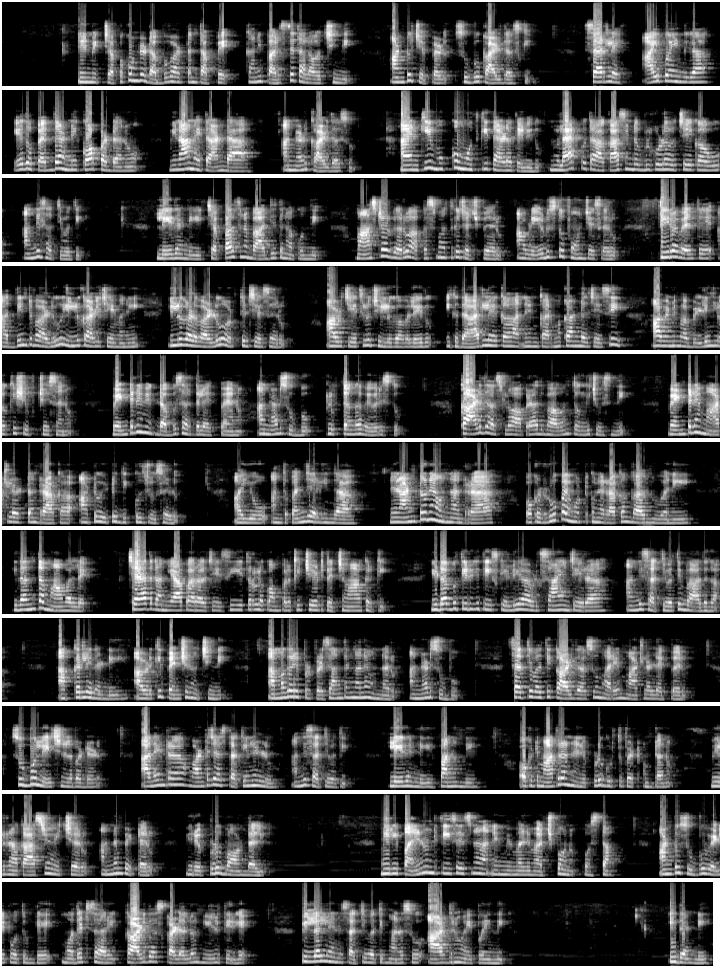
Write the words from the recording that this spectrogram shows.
నేను మీకు చెప్పకుండా డబ్బు వాడటం తప్పే కానీ పరిస్థితి అలా వచ్చింది అంటూ చెప్పాడు సుబ్బు కాళిదాస్కి. సర్లే అయిపోయిందిగా ఏదో పెద్ద అన్ని కోప్పడ్డాను. మీ నాన్నైతే అండా? అన్నాడు కాళిదాసు. ఆయనకి ముక్కు మూతికి తేడా తెలీదు. నువ్వు లేకపోతే ఆ కాసిన డబ్బులు కూడా వచ్చేవి కావు. అంది సత్యవతి. లేదండి చెప్పాల్సిన బాధ్యత నాకుంది. మాస్టర్ గారు అకస్మాత్తుగా చచ్చిపోయారు. ఆవిడ ఏడుస్తూ ఫోన్ చేశారు. తీరా వెళ్తే అద్దింటి వాళ్ళు ఇల్లు ఖాళీ చేయమని ఇల్లు గడవాళ్ళు ఒత్తిడి చేశారు. ఆవిడ చేతిలో చిల్లుగవ్వలేదు ఇక దారి లేక నేను కర్మకాండలు చేసి ఆవిడ్ని మా బిల్డింగ్లోకి షిఫ్ట్ చేశాను. వెంటనే మీకు డబ్బు సర్దలేకపోయాను అన్నాడు సుబ్బు క్లుప్తంగా వివరిస్తూ. కాళిదాసులో అపరాధ భావం తొంగి చూసింది. వెంటనే మాట్లాడటం రాక అటు ఇటు దిక్కులు చూశాడు. అయ్యో అంత పని జరిగిందా? నేను అంటూనే ఉన్నానురా. ఒకడు రూపాయి ముట్టుకునే రకం కాదు నువ్వని. ఇదంతా మా వల్లే. చేతగాని వ్యాపారాలు చేసి ఇతరుల కొంపలకి చేటు తెచ్చాం ఆఖరికి. ఈ డబ్బు తిరిగి తీసుకెళ్ళి ఆవిడకి సాయం చేయరా? అంది సత్యవతి బాధగా. అక్కర్లేదండి ఆవిడకి పెన్షన్ వచ్చింది. అమ్మగారు ఇప్పుడు ప్రశాంతంగానే ఉన్నారు అన్నాడు సుబ్బు. సత్యవతి కాళిదాసు మరేం మాట్లాడలేకపోయారు. సుబ్బు లేచి నిలబడ్డాడు. అదేంట్రా వంట చేస్తా తినేళ్ళు అంది సత్యవతి. లేదండి పనుంది. ఒకటి మాత్రం నేను ఎప్పుడూ గుర్తుపెట్టుకుంటాను. మీరు నాకు ఆశ్రయం ఇచ్చారు అన్నం పెట్టారు. మీరెప్పుడూ బాగుండాలి మీరు ఈ పని నుండి తీసేసినా నేను మిమ్మల్ని మర్చిపోను వస్తా అంటూ సుబ్బు వెళ్ళిపోతుంటే మొదటిసారి కాళిదాస్ కళ్ళల్లో నీళ్ళు తిరిగాయి. పిల్లలు లేని సత్యవతి మనసు ఆర్ద్రం అయిపోయింది. ఇదండి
